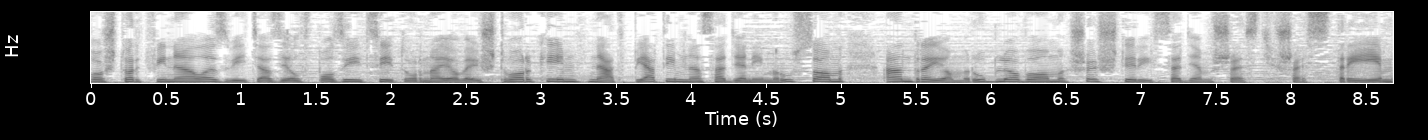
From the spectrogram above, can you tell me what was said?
Vo štvrťfinále zvíťazil v pozícii turnajovej štvorky nad piatým nasadeným Rusom Andrej Andrejom Rubľovom 647663.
